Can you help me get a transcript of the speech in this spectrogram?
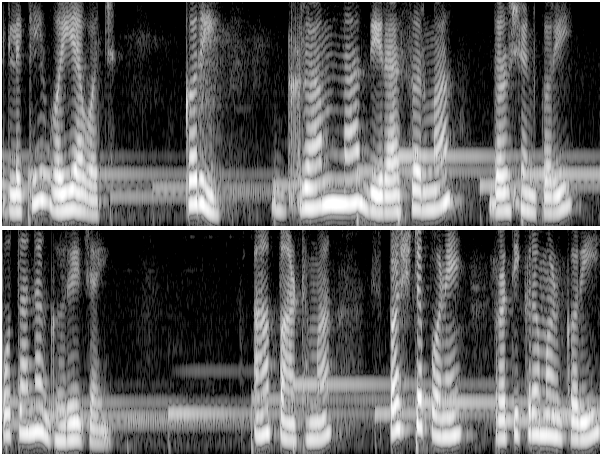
એટલે કે વૈયાવચ કરી ગ્રામના દેરાસરમાં દર્શન કરી પોતાના ઘરે જાય. આ પાઠમાં સ્પષ્ટપણે પ્રતિક્રમણ કરી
